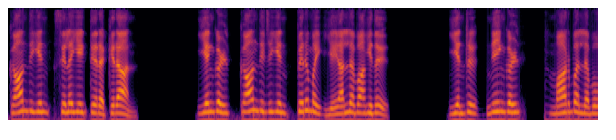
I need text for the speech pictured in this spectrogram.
காந்தியின் சிலையை திறக்கிறான். எங்கள் காந்திஜியின் பெருமை அல்லவா இது? என்று நீங்கள் மார்பல்லவோ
